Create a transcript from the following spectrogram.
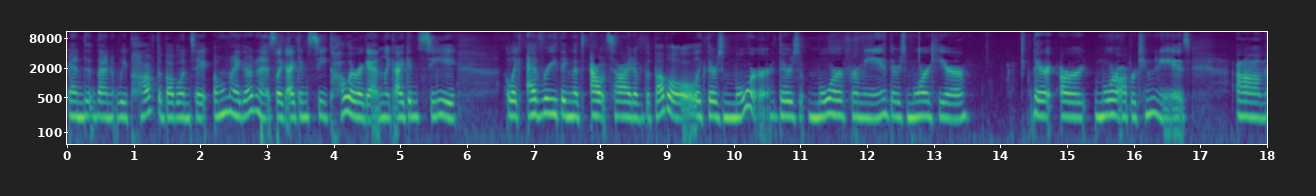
And then we pop the bubble and say, oh my goodness, like I can see color again. Like I can see like everything that's outside of the bubble. Like there's more. There's more for me. There's more here there are more opportunities um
